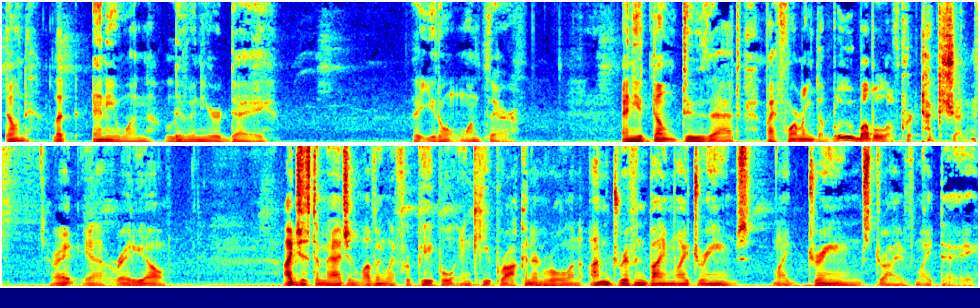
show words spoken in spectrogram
Don't let anyone live in your day that you don't want there. And you don't do that by forming the blue bubble of protection. Right? Yeah, radio. I just imagine loving life for people and keep rocking and rolling. I'm driven by my dreams. My dreams drive my day.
